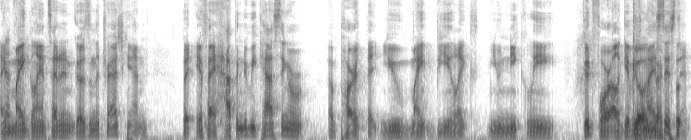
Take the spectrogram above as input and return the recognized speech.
I Nothing. might glance at it and it goes in the trash can. But if I happen to be casting a, a part that you might be like uniquely good for, I'll give it to my back to assistant.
